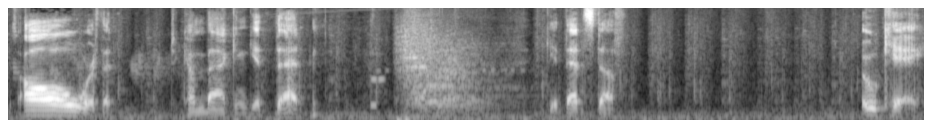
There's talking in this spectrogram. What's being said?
It's all worth it to come back and get that. get that stuff. Okay.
